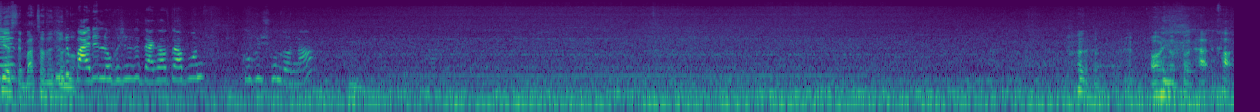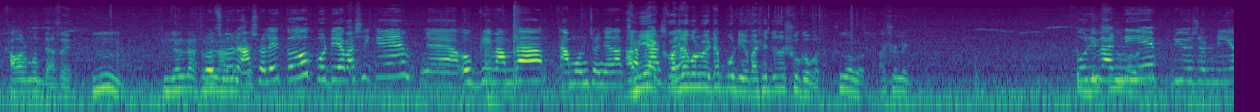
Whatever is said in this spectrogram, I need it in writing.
আছে। আছে বাচ্চাদের জন্য। বাইরের লোকের সাথে দেখাও তো আপন খুবই সুন্দর না? অন্য তো খা- খা- খাওয়ার মধ্যে আছে। হুম আসলে প্রচুর আসলে তো পটিয়াবাসীকে আহ, অগ্রিম আমরা আমন্ত্রণ জানাচ্ছি আমি এক কথা বলব এটা পটিয়াবাসীর জন্য সুখবর। সুখবর আসলে পরিবার নিয়ে প্রিয়জন নিয়ে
